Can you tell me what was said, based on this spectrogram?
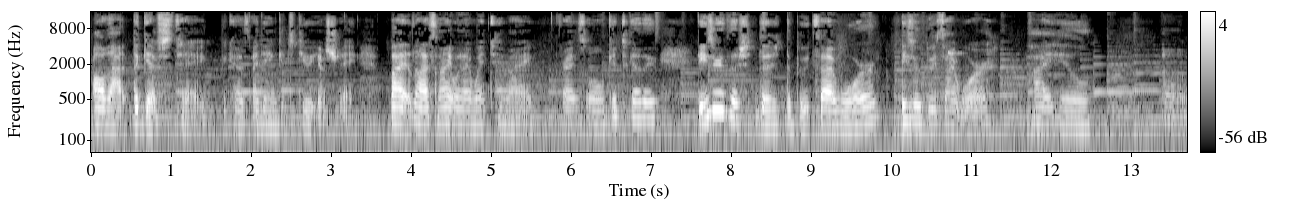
all that, the gifts today, because I didn't get to do it yesterday. But last night when I went to my friend's little get together, these are the, the, the boots I wore. These are the boots I wore. High heel, um,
